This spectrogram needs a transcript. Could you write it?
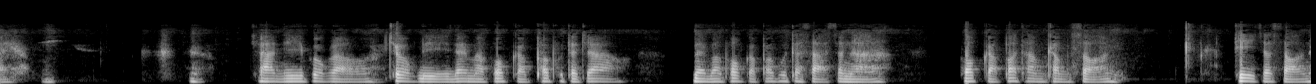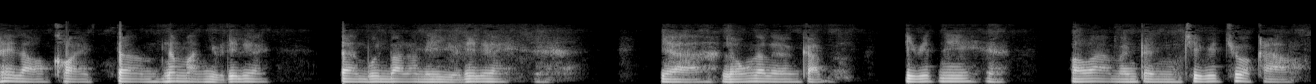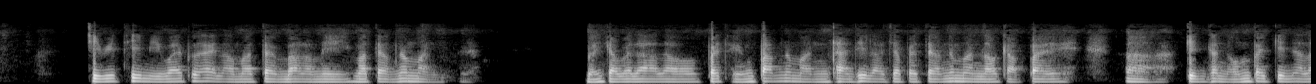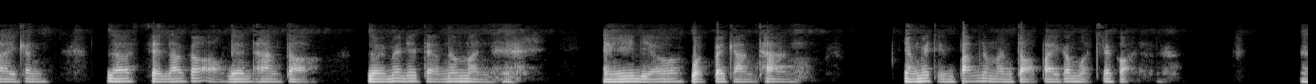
ชาตินี้พวกเราโชคดีได้มาพบกับพระพุทธเจ้า ได้มาพบกับพระพุทธศาสนา พบกับพระธรรมคำสอน ที่จะสอนให้เราคอยเติมน้ำมันอยู่เรื่อยๆเติมบุญบารมีอยู่เรื่อยๆอย่าหลงระเริงกับชีวิตนี้ เพราะว่ามันเป็นชีวิตชั่วคราว ชีวิตที่มีไว้เพื่อให้เรามาเติมบารมี มาเติมน้ำมันเหมือนกับเวลาเราไปถึงปั๊มน้ำมัน แทนที่เราจะไปเติมน้ำมันเรากลับไปกินขนมไปกินอะไรกัน แล้วเสร็จแล้วก็ออกเดินทางต่อ โดยไม่ได้เติมน้ำมัน อย่างนี้เดี๋ยวหมดไปกลางทาง ยังไม่ถึงปั๊มน้ำมันต่อไปก็หมดซะก่อนดั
